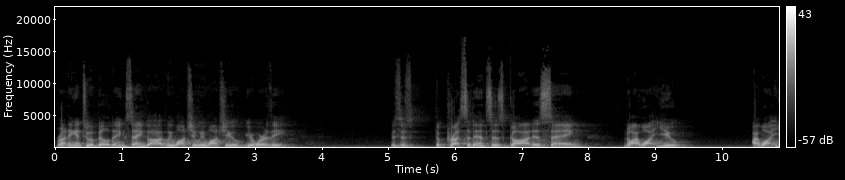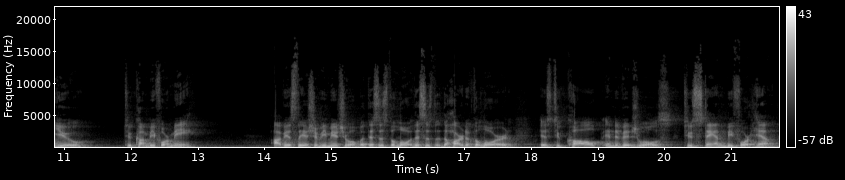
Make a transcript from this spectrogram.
running into a building saying, God, we want you, we want you, you're worthy. This is the precedence is God is saying, No, I want you. I want you to come before me. Obviously, it should be mutual, but this is the Lord, this is the, heart of the Lord is to call individuals to stand before Him.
